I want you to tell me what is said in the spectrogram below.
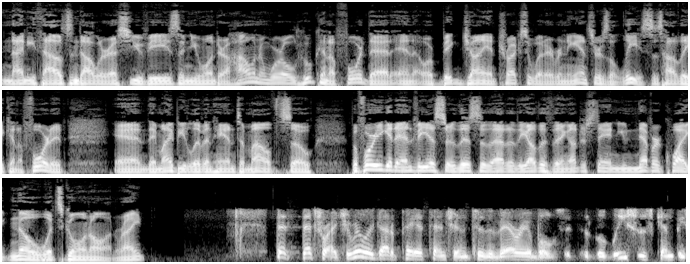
ninety thousand dollar SUVs, and you wonder how in the world who can afford that, and or big giant trucks or whatever. And the answer is a lease is how they can afford it, and they might be living hand to mouth. So before you get envious or this or that or the other thing, understand you never quite know what's going on, right? That, that's right. You really got to pay attention to the variables. The leases can be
